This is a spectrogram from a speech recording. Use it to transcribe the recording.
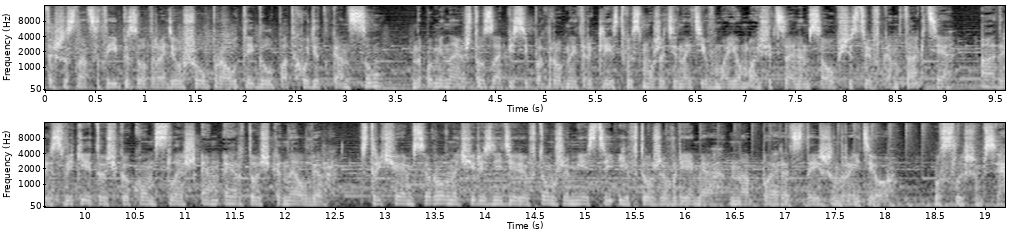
316 эпизод радиошоу Proud Eagle подходит к концу. Напоминаю, что записи подробный трек-лист вы сможете найти в моем официальном сообществе ВКонтакте. Адрес wiki.com mr.nelver. Встречаемся ровно через неделю в том же месте и в то же время на Pirate Station Radio. Услышимся.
